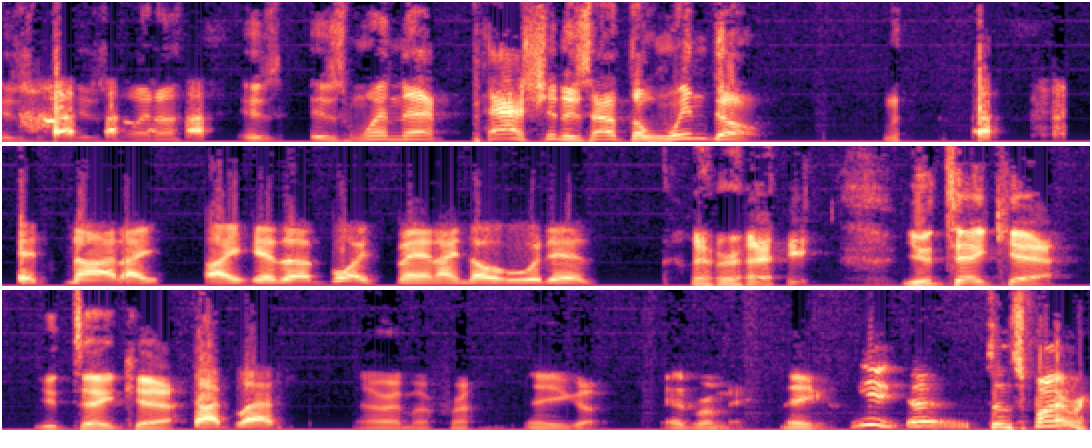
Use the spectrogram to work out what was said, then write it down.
is, is when I, is is when that passion is out the window. it's not. I I hear that voice, man. I know who it is. All right. You take care. You take care. God bless. All right, my friend. There you go. Ed Romney. There you go. Yeah, uh, it's inspiring.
